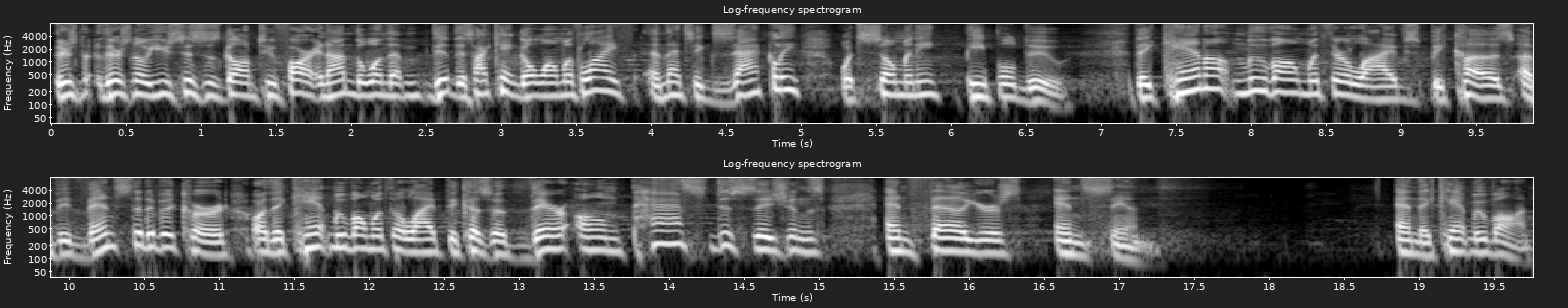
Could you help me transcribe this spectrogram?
There's, there's no use. This has gone too far. And I'm the one that did this. I can't go on with life. And that's exactly what so many people do. They cannot move on with their lives because of events that have occurred, or they can't move on with their life because of their own past decisions and failures and sin and they can't move on.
